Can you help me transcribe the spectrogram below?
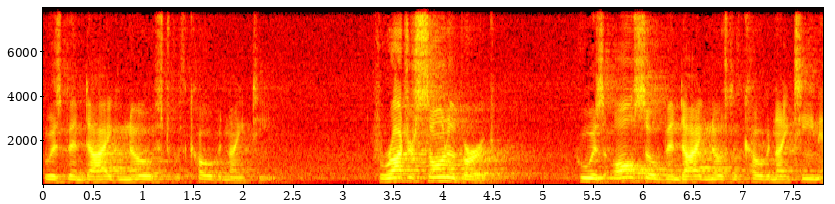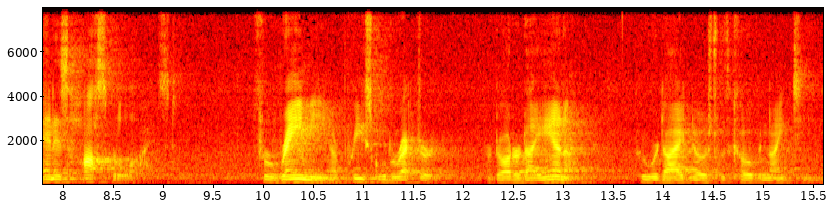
who has been diagnosed with COVID 19. For Roger Sonnenberg, who has also been diagnosed with COVID 19 and is hospitalized. For Rami, our preschool director, her daughter Diana, who were diagnosed with COVID 19.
